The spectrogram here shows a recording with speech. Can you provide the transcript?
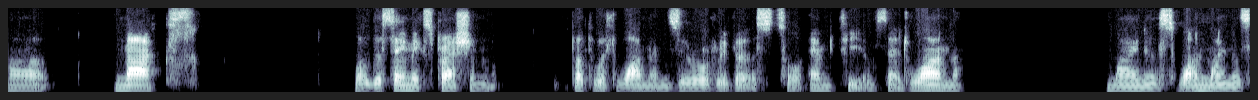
uh, max, well, the same expression but with 1 and 0 reversed. So mt of z1 minus 1 minus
